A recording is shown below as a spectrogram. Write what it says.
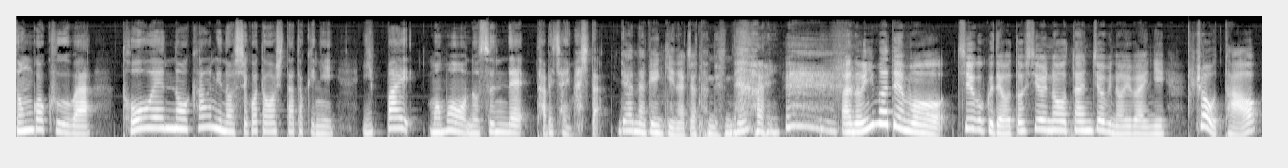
孫悟空は桃園の管理の仕事をした時にいっぱい桃を盗んで食べちゃいました。で、あんな元気になっちゃったんですね。はい。あの、今でも中国でお年寄りのお誕生日のお祝いに、小桃、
